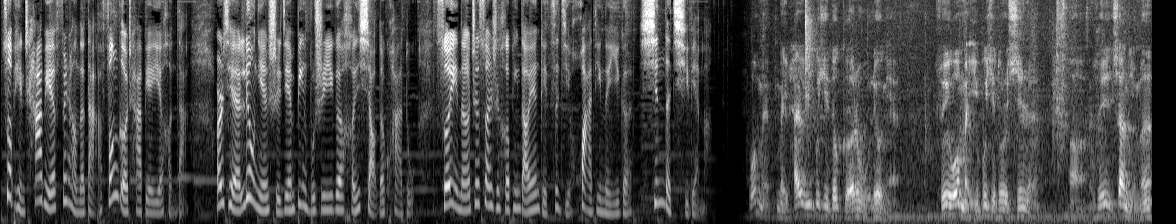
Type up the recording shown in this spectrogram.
作品差别非常的大，风格差别也很大，而且六年时间并不是一个很小的跨度，所以呢，这算是和平导演给自己划定的一个新的起点吗？我每每拍一部戏都隔着五六年，所以我每一部戏都是新人啊，所以像你们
